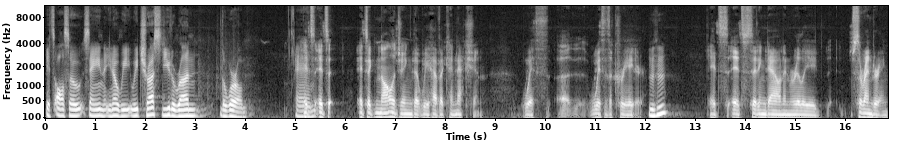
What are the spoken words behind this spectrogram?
it's also saying that you know we we trust you to run the world. And it's it's it's acknowledging that we have a connection with uh, with the creator. Mhm. it's it's sitting down and really surrendering.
